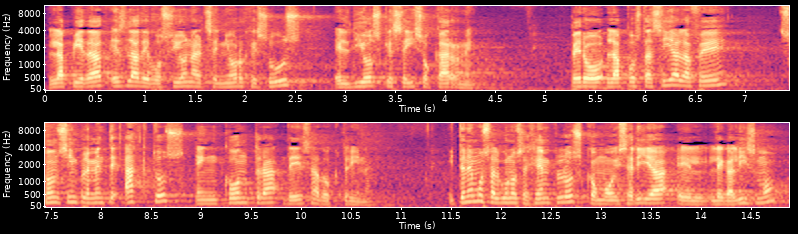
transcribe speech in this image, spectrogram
La piedad es la devoción al Señor Jesús, el Dios que se hizo carne. Pero la apostasía a la fe son simplemente actos en contra de esa doctrina. Y tenemos algunos ejemplos, como sería el legalismo.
